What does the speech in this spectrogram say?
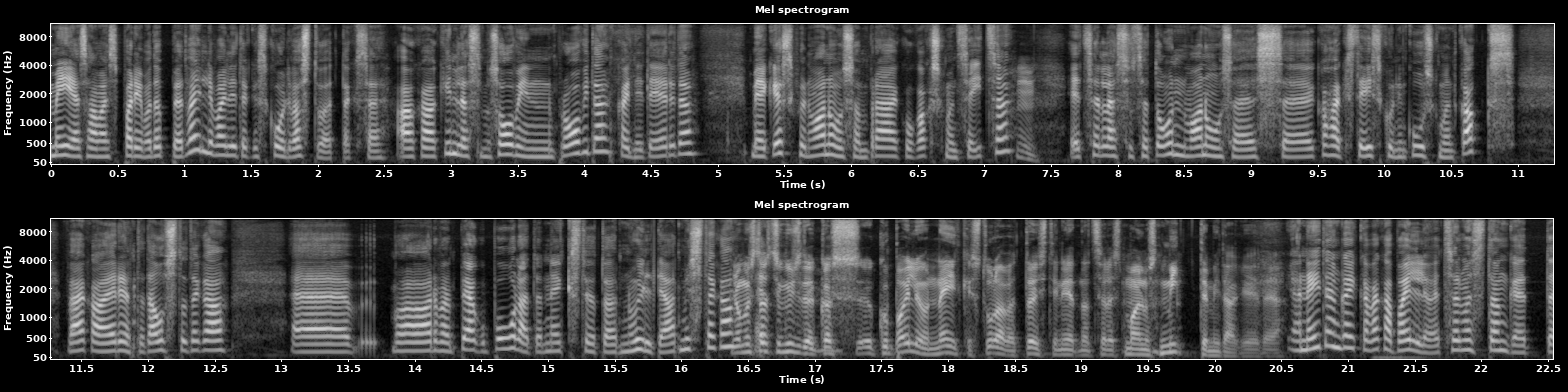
meie saame siis parimad õppijad välja valida, kes kooli vastu võetakse, aga kindlasti ma soovin proovida, kandideerida. meie keskmine vanus on praegu kakskümmend seitse, hmm. et selles suhtes, et on vanuses eh, kaheksateist kuni kuuskümmend kaks, väga erinevate taustadega Äh, ma arvan, et peaaegu pooled on töötavad nullteadmistega. no ma just tahtsin küsida, kas, kui palju on neid, kes tulevad tõesti nii, et nad sellest maailmast mitte midagi ei tea? ja neid on ka ikka väga palju, et selles mõttes ongi, et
